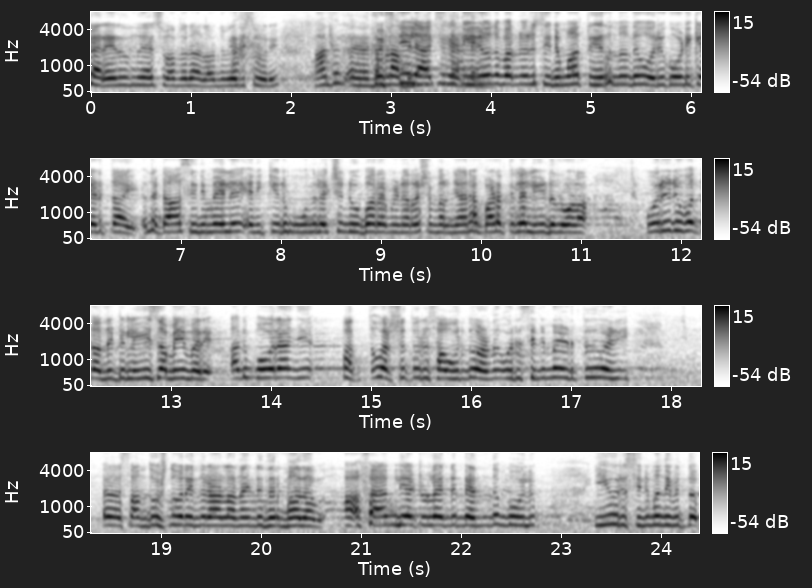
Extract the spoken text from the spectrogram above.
കരയരുതെന്ന് വിചാരിച്ചു വന്ന ഒരാളാണ് വെരി സോറി ഫിഫ്റ്റി ലാക്സിന് തീരുമെന്ന് പറഞ്ഞ ഒരു സിനിമ തീർന്നത് ഒരു കോടിക്ക് അടുത്തായി എന്നിട്ട് ആ സിനിമയിൽ എനിക്കൊരു മൂന്ന് ലക്ഷം രൂപ റെമ്യൂണറേഷൻ പറഞ്ഞു. ഞാൻ ആ പടത്തിലെ ലീഡ് റോളാണ് ഒരു രൂപ തന്നിട്ടില്ല ഈ സമയം വരെ. അത് പോരാഞ്ഞ് പത്ത് വർഷത്തെ ഒരു സൗഹൃദമാണ് ഒരു സിനിമ എടുത്തത് വഴി സന്തോഷ് എന്ന് പറയുന്ന ഒരാളാണ് എന്റെ നിർമ്മാതാവ്. ആ ഫാമിലി ആയിട്ടുള്ള എന്റെ ബന്ധം പോലും ഈ ഒരു സിനിമ നിമിത്തം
